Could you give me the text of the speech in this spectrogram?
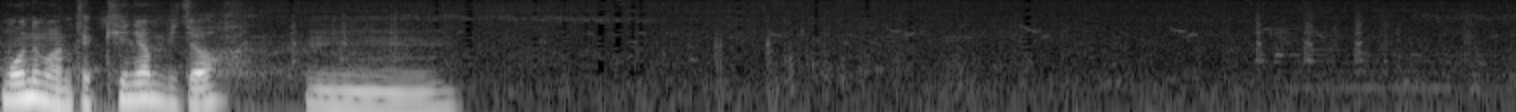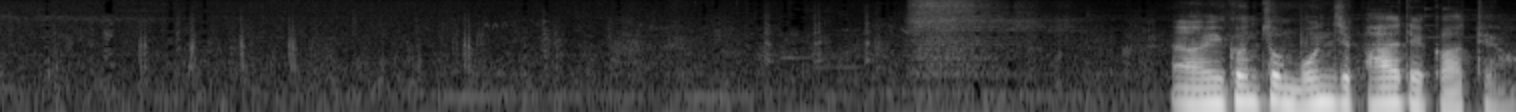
모누먼트 기념비죠. 음... 아, 이건 좀 뭔지 봐야 될 것 같아요.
